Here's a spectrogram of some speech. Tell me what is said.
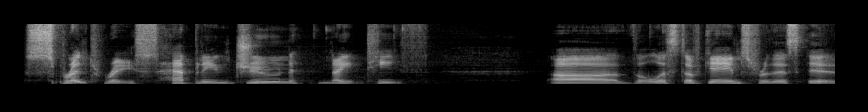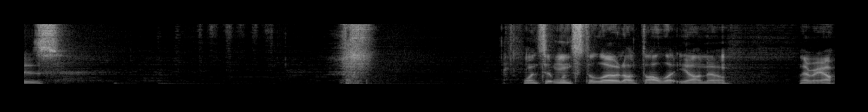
Sprint Race happening June 19th. Uh, the list of games for this is. Once it wants to load, I'll, I'll let y'all know. There we go.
